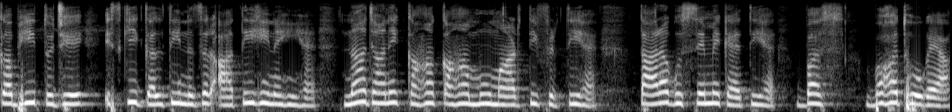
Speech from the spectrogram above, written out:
कभी तुझे इसकी गलती नज़र आती ही नहीं है। ना जाने कहाँ कहाँ मुँह मारती फिरती है। तारा गुस्से में कहती है, बस, बहुत हो गया।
